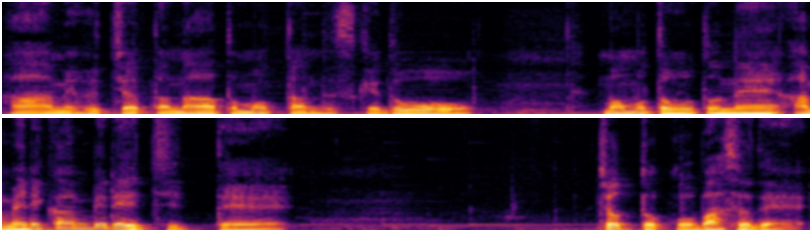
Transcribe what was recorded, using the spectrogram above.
あ雨降っちゃったなと思ったんですけどもともとねアメリカンビレッジってちょっとこうバスで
